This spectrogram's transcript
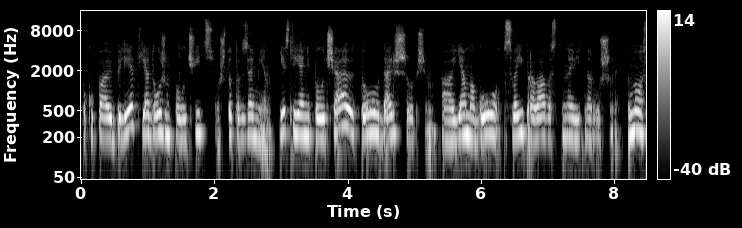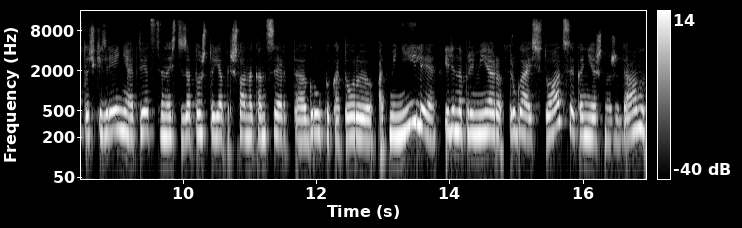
покупаю билет, я должен получить что-то взамен. Если я не получаю, то дальше, в общем, э, я могу свои права восстановить нарушенные. Но с точки зрения ответственности за то, что я пришла на концерт э, группы, которую отменили, или, например, другая ситуация, конечно же, да,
